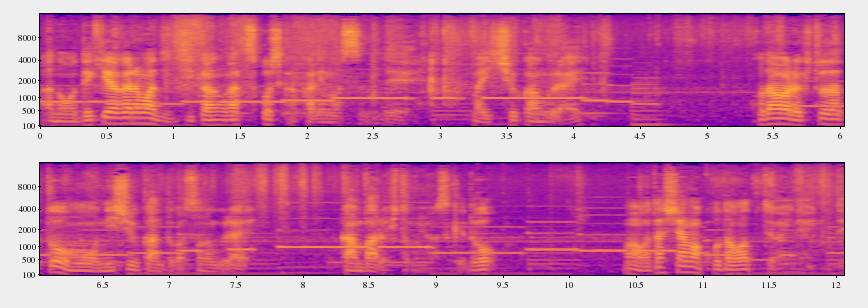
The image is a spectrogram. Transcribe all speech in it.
あの、出来上がるまで時間が少しかかりますんで、まあ1週間ぐらい。こだわる人だともう2週間とかそのぐらい頑張る人もいますけど、まあ私はまあこだわってはいないので、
